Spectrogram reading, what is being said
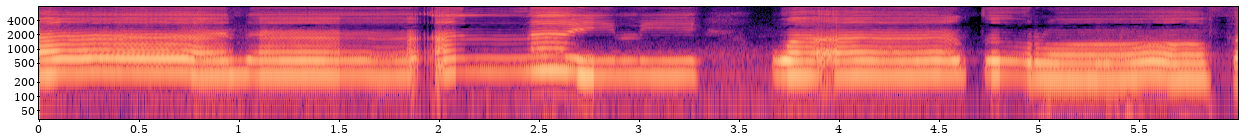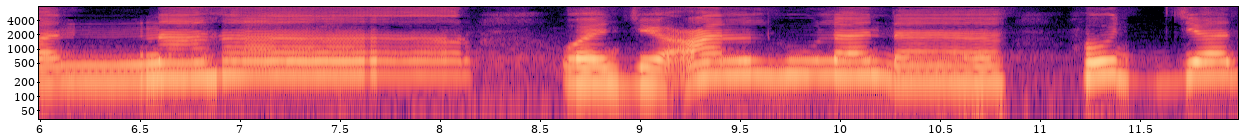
آناء وأطراف النهار واجعله لنا حجة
